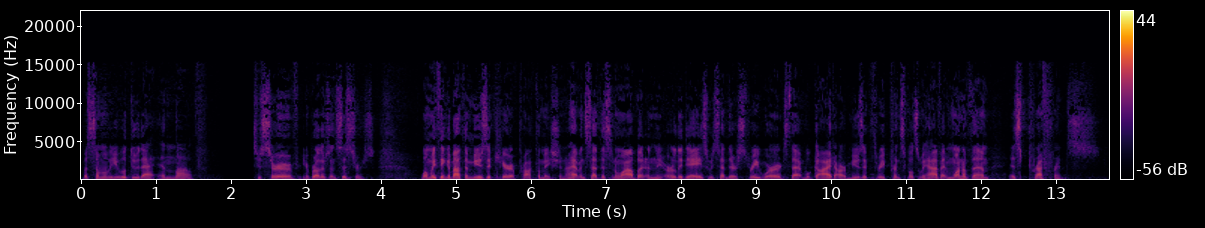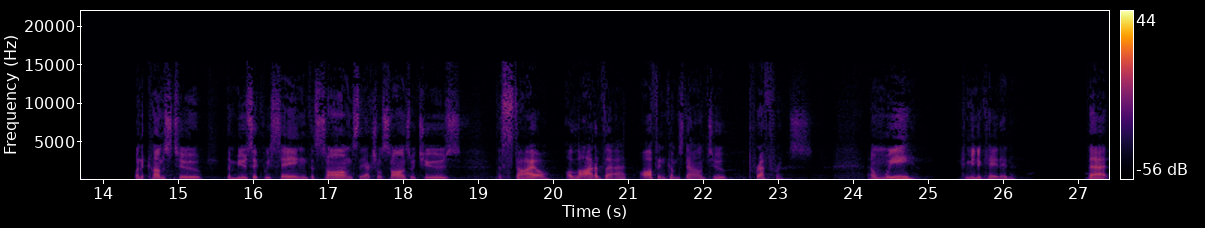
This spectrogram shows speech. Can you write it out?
but some of you will do that in love to serve your brothers and sisters. When we think about the music here at Proclamation, I haven't said this in a while, but in the early days, we said there's three words that will guide our music, three principles we have, and one of them is preference. When it comes to the music we sing, the songs, the actual songs we choose, the style, a lot of that often comes down to preference. And we communicated that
